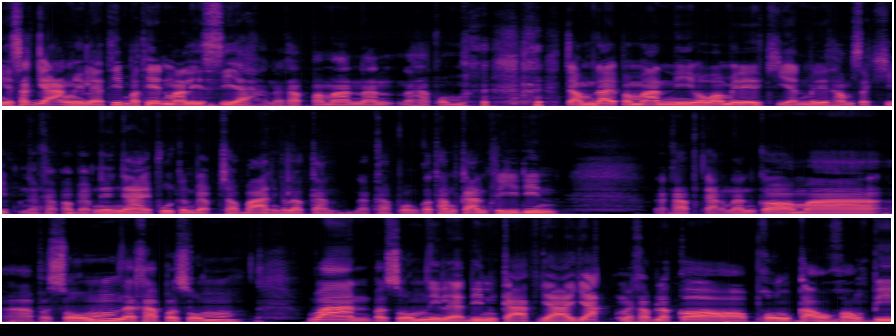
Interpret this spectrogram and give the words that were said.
เนี่ยสักอย่างนี่แหละที่ประเทศมาเลเซียนะครับ ประมาณนั้นนะครับผมจำได้ประมาณนี้เพราะว่าไม่ได้เขียนไม่ได้ทำสคริปต์นะครับเอาแบบง่ายๆ พูดกันแบบชาวบ้านก็แล้วกันนะครับ ผมก็ทำการพลีดินนะครับจากนั้นก็มาผสมนะครับผสมว่านผสมนี่แหละดินกากยายักษ์นะครับแล้วก็ผงเก่าของปี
